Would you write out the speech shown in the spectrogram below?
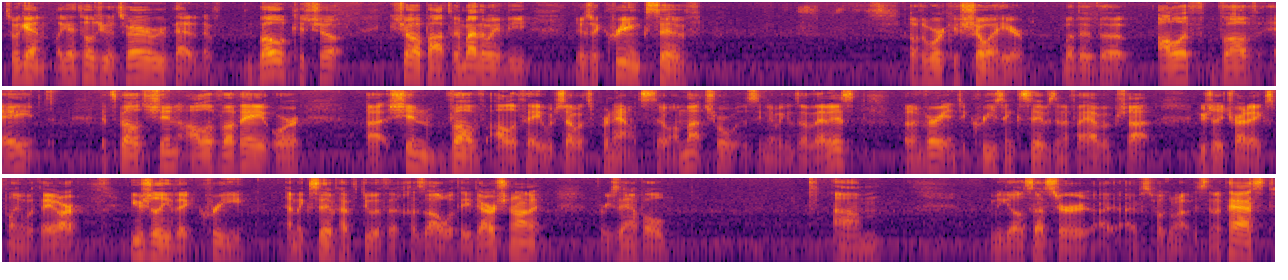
So again, like I told you, it's very repetitive. Bo Kishoa And By the way, the there's a Korean sieve of the word Kishoa here. Whether the Aleph Vav Hey, it's spelled Shin Aleph Vav Hey or uh, Shin Vav Aleph Hey, which is how it's pronounced. So I'm not sure what the significance of that is, but I'm very into Krees and Ksivs, and if I have a shot, I usually try to explain what they are. Usually the Kree and the Ksiv have to do with a Chazal with a Darshan on it. For example, um, Megillas Esther, I, have spoken about this in the past.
